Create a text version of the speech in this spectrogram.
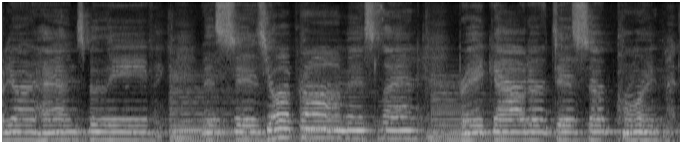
Out your hands, believing this is your promised land. Break out of disappointment.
